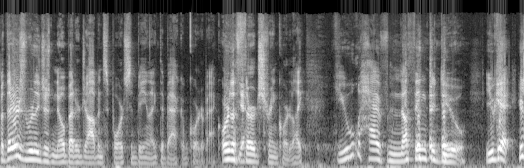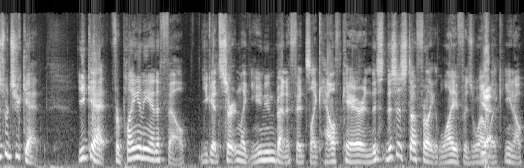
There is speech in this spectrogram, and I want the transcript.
But there's really just no better job in sports than being like the backup quarterback or the Yeah. third string quarter. Like, you have nothing to do. you get, here's what you get. You get, for playing in the NFL, you get certain like union benefits like healthcare and this this is stuff for like life as well. Yeah. Like, you know,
